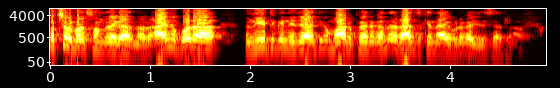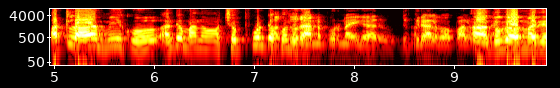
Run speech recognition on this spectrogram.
పుచ్చలపల్లి సుందరయ్య గారు ఉన్నారు. ఆయన కూడా నీతికి నిజాయితీగా మారు పేరు కానీ రాజకీయ నాయకుడిగా చేశారు. అట్లా మీకు అంటే మనం చెప్పుకుంటే మద్దూరు అన్నపూర్ణయ్య గారు దుగ్గిరాల గోపాల్ మరి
